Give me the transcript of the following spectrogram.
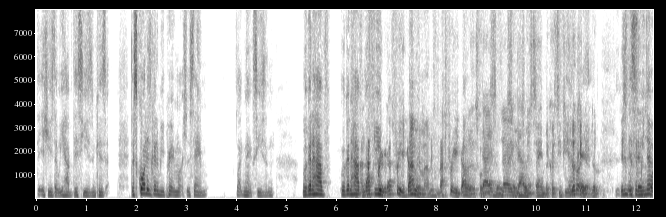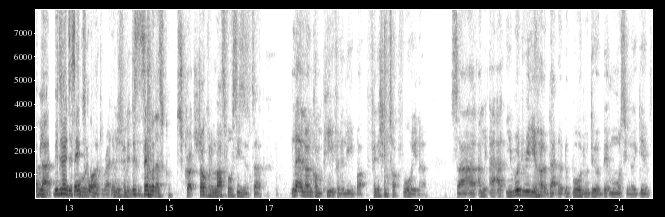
the issues that we have this season because the squad is going to be pretty much the same like next season. We're going to have we're going to have and that's few... pretty that's pretty damning, man. That's pretty damning. That's what that is so, very so, damning. So saying because if you yeah, look at it, this is listen, the same we know, squad we, that we know the same squad. squad, right? Let me just finish. This is the same squad that's struggled for the last four seasons to let alone compete for the league, but finishing top four, you know. So I, I mean, I, you would really hope that the, the, board will do a bit more to, you know, give,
